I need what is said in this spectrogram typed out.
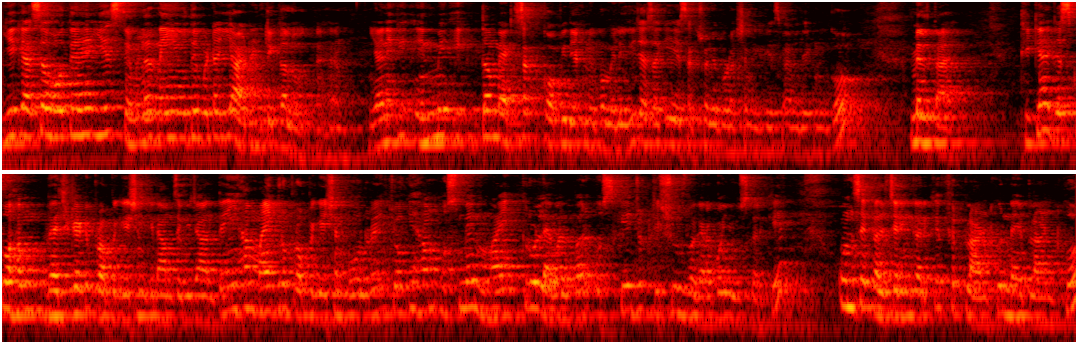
ये कैसे होते हैं? ये सिमिलर नहीं होते बेटा, ये आइडेंटिकल होते हैं। यानी कि इनमें एकदम एक्जैक्ट कॉपी देखने को मिलेगी, जैसा कि ये सेक्सुअल रिप्रोडक्शन के केस में हमें देखने को मिलता है। ठीक है, जिसको हम वेजिटेटिव प्रोपिगेशन के नाम से भी जानते हैं। यहाँ माइक्रो प्रोपिगेशन बोल रहे हैं क्योंकि हम उसमें माइक्रो लेवल पर उसके जो टिश्यूज़ वगैरह को यूज़ करके, उनसे कल्चरिंग करके फिर प्लांट को, नए प्लांट को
